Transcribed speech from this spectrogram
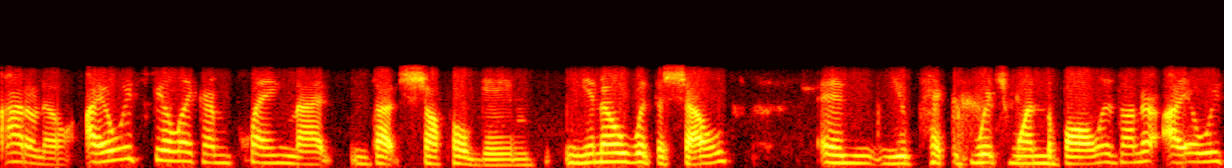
I don't know. I always feel like I'm playing that that shuffle game, you know, with the shells and you pick which one the ball is under. I always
